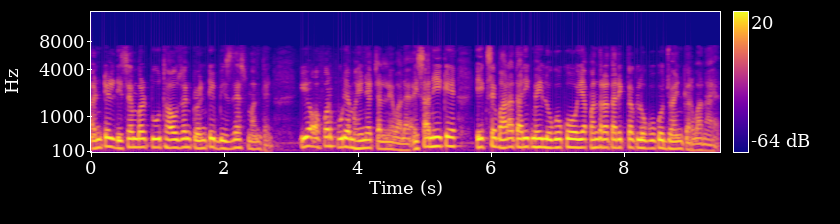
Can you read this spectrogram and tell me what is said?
until December 2020 business month and ये ऑफ़र पूरे महीने चलने वाला है। ऐसा नहीं कि एक से बारह तारीख में ही लोगों को या पंद्रह तारीख तक लोगों को ज्वाइन करवाना है।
